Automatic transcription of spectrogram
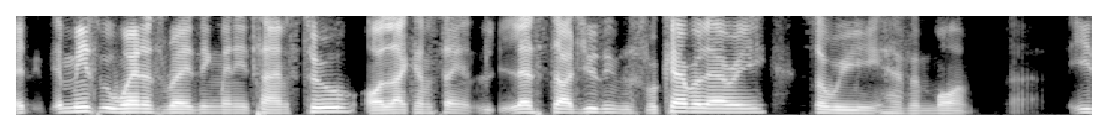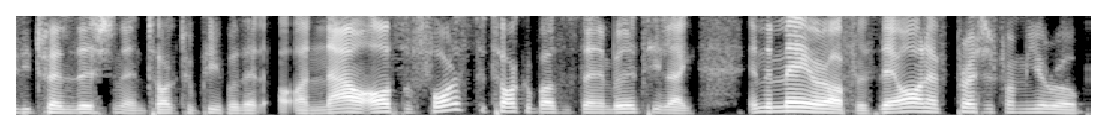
it, it means awareness raising many times too. Or like I'm saying, let's start using this vocabulary so we have a more uh, easy transition and talk to people that are now also forced to talk about sustainability. Like in the mayor office, they all have pressure from Europe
